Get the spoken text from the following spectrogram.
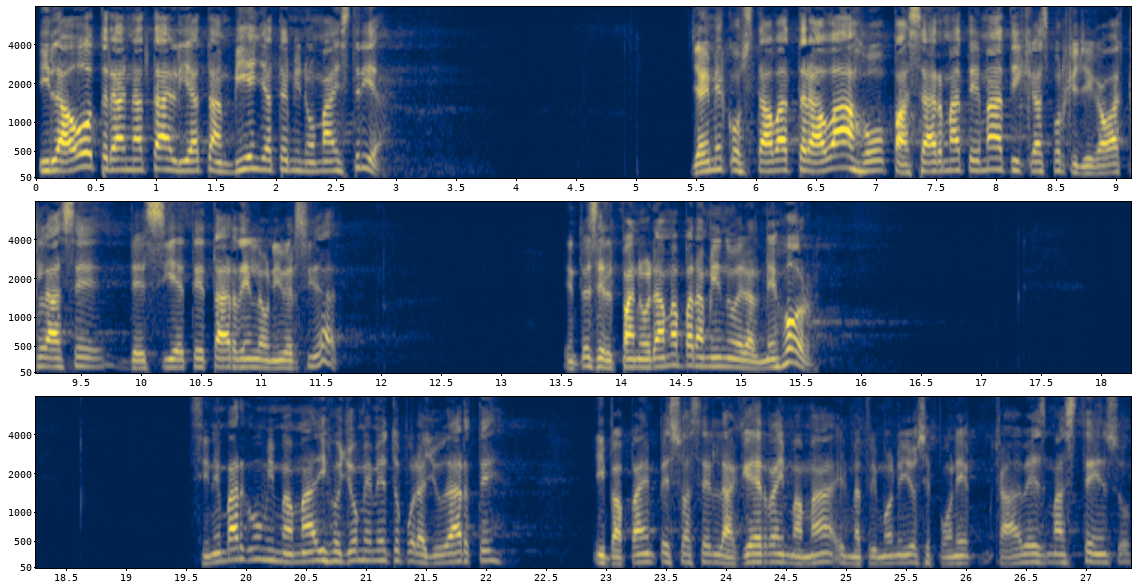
Y la otra, Natalia, también ya terminó maestría. Ya me costaba trabajo pasar matemáticas porque llegaba a clase de siete tarde en la universidad. Entonces el panorama para mí no era el mejor. Sin embargo, mi mamá dijo, yo me meto por ayudarte. Y papá empezó a hacer la guerra y mamá, el matrimonio se pone cada vez más tenso.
